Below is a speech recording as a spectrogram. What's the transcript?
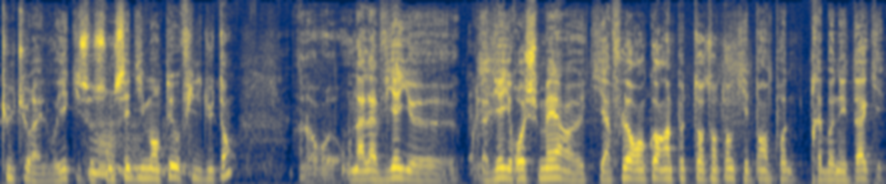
culturelles, vous voyez, qui se sont mmh. sédimentées au fil du temps. Alors, on a la vieille, euh, la vieille Rochemer euh, qui affleure encore un peu de temps en temps, qui n'est pas en très bon état, qui est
